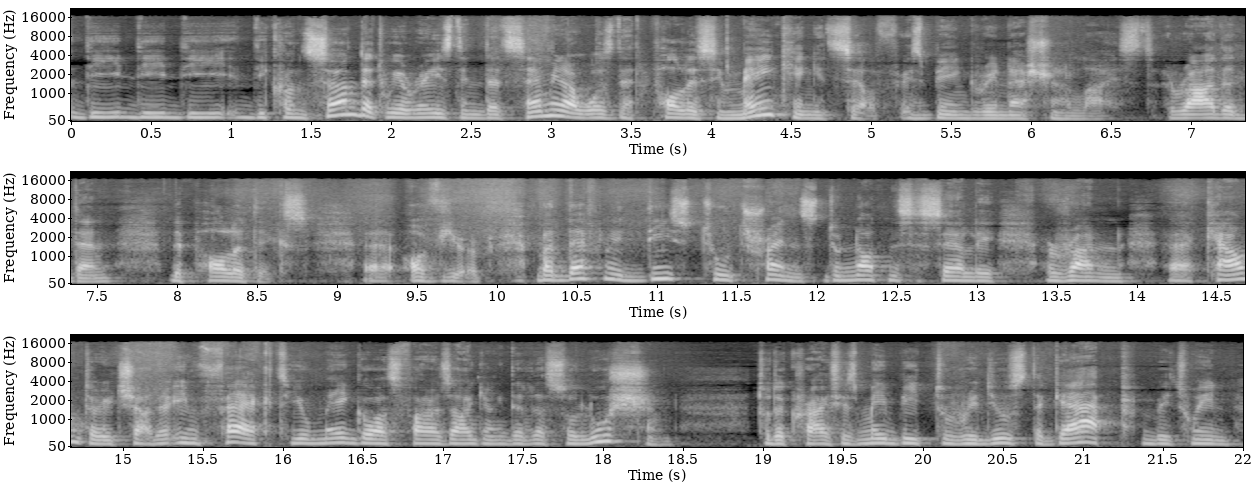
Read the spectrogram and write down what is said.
the, the, the, the concern that we raised in that seminar was that policy making itself is being renationalized rather than the politics uh, of Europe. But definitely, these two trends do not necessarily run uh, counter each other. In fact, you may go as far as arguing that the solution to the crisis may be to reduce the gap between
